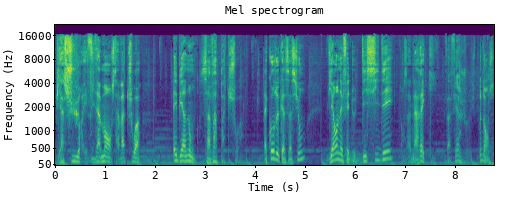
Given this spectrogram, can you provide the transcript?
bien sûr, évidemment, ça va de soi. Eh bien non, ça va pas de soi. La Cour de cassation vient en effet de décider, dans un arrêt qui va faire jurisprudence,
